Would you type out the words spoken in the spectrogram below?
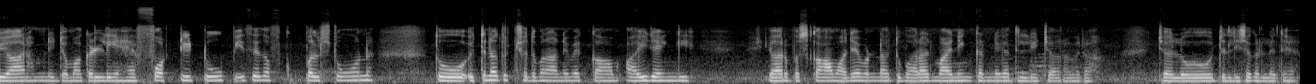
यार, हमने जमा कर लिए हैं forty two pieces of cobblestone तो इतना तो छत बनाने में काम आ ही जाएँगी। यार, बस काम आ जाए, वरना दोबारा माइनिंग करने का दिल नहीं चाह रहा मेरा। चलो, जल्दी से कर लेते हैं।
